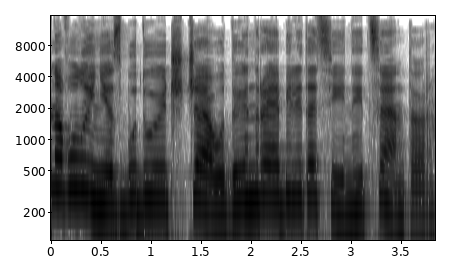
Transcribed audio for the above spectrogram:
На Волині збудують ще один реабілітаційний центр.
